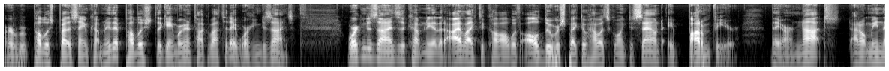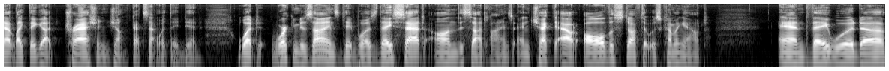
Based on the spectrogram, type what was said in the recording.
or published by the same company that published the game we're going to talk about today, Working Designs. Working Designs is a company that I like to call, with all due respect to how it's going to sound, a bottom feeder. They are not, I don't mean that like they got trash and junk. That's not what they did. What Working Designs did was they sat on the sidelines and checked out all the stuff that was coming out, and they would uh,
